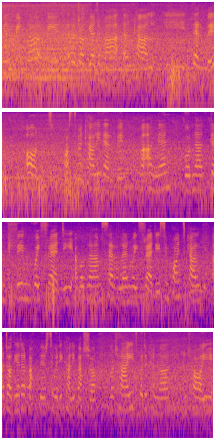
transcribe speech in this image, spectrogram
Un yn gweithio bydd yr adroddiad yma yn cael ei dderbyn, ond os dim yn cael ei dderbyn, mae angen fod yna gynllun gweithredu a fod yna amserlen weithredu. Sy'n pwynt cael adoddiad ar bapur sydd wedi cael ei basio. Mae'n rhaid bod y cyngor yn rhoi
